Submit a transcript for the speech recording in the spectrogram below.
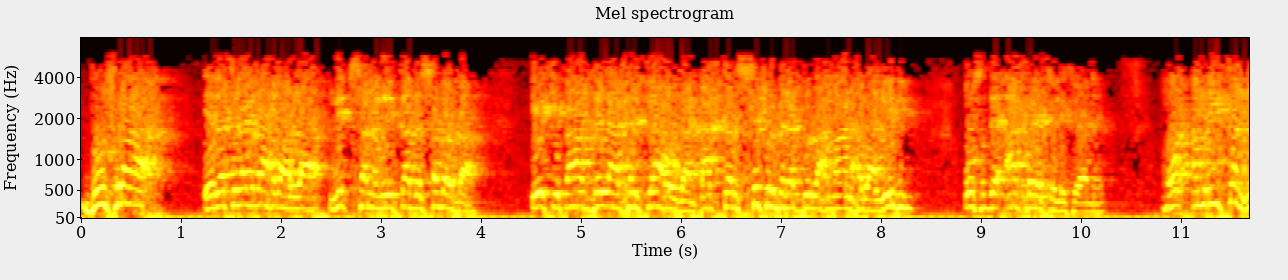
دوسرا، یہ رچرک کا حوالہ نکسن امریکہ کے صدر کا یہ کتاب دل آخر کیا ہوگا؟ ڈاکٹر سفر بن عبد الرحمان حوالی بھی اس دے آخر سے لکھا نے۔ ہوں امریکن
